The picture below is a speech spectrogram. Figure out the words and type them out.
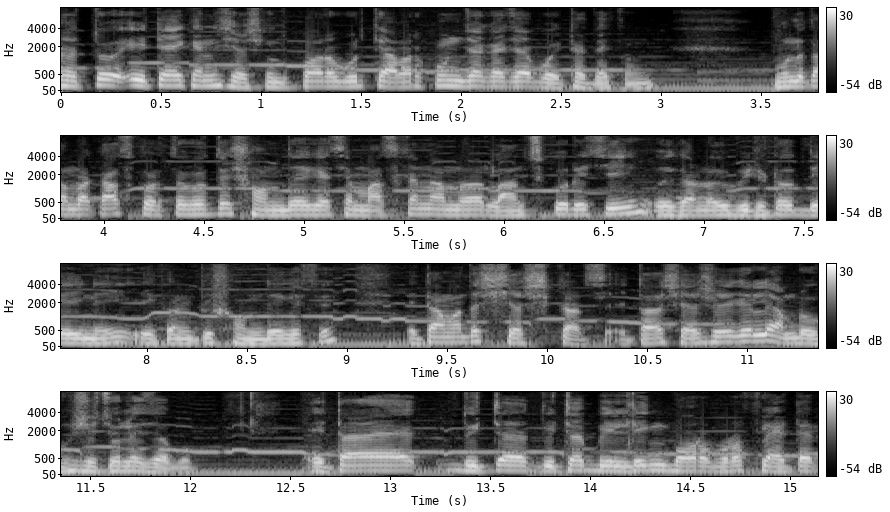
হয়তো এটা এখানে শেষ, কিন্তু পরবর্তী আবার কোন জায়গায় যাব এটা দেখুন। মূলত আমরা কাজ করতে করতে সন্দেহ গেছে, মাঝখানে আমরা লাঞ্চ করেছি, ওই কারণে ওই ভিডিওটাও দেই নেই এই কারণে একটু সন্দেহ গেছে। এটা আমাদের শেষ কাজ। এটা শেষ হয়ে গেলে আমরা অফিসে চলে যাব। এটা দুইটা দুইটা বিল্ডিং বড় বড় ফ্ল্যাটের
